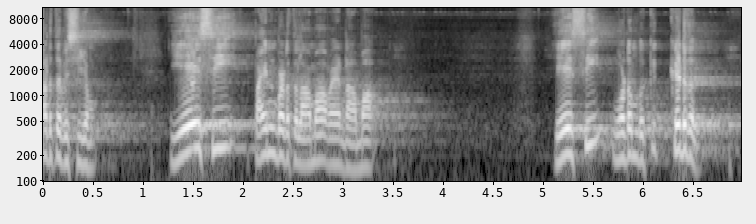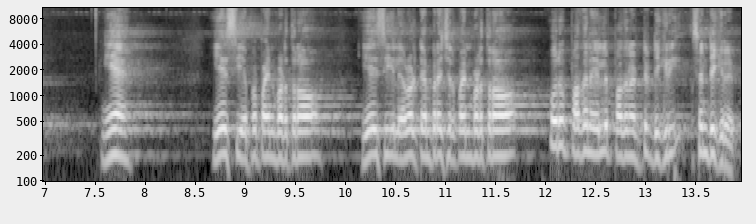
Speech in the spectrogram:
அடுத்த விஷயம். ஏசி பயன்படுத்தலாமா வேண்டாமா? ஏசி உடம்புக்கு கெடுதல். ஏன்? ஏசி எப்போ பயன்படுத்துகிறோம் ஏசியில் எவ்வளோ டெம்பரேச்சர் பயன்படுத்துகிறோம் ஒரு பதினேழு பதினெட்டு டிகிரி சென்டிகிரேட்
